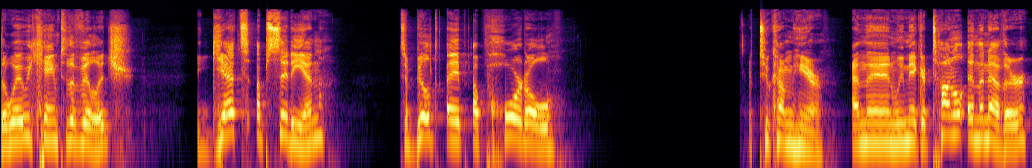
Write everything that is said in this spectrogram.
the way we came to the village get obsidian to build a, a portal to come here. And then we make a tunnel in the nether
